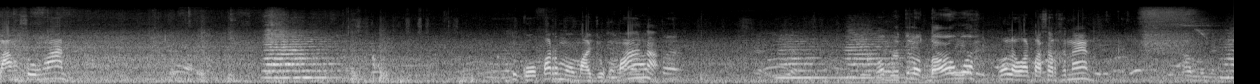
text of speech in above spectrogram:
langsungan. Gopar mau maju ke mana? Oh berarti lewat bawah. Oh lewat pasar Senen. 澳门的。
